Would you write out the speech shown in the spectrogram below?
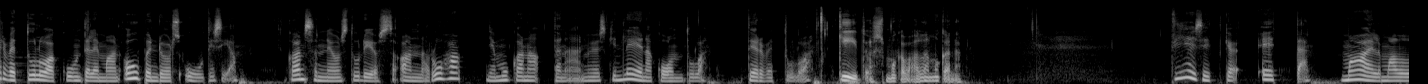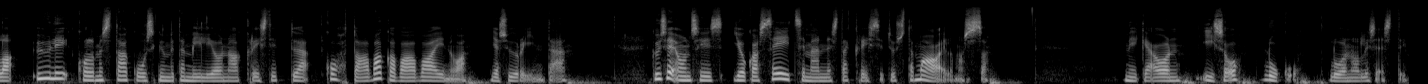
Tervetuloa kuuntelemaan Open Doors-uutisia. Kanssanne on studiossa Anna Ruha ja mukana tänään myöskin Leena Kontula. Tervetuloa. Kiitos, mukava olla mukana. Tiesitkö, että maailmalla yli 360 miljoonaa kristittyä kohtaa vakavaa vainoa ja syrjintää? Kyse on siis joka seitsemännestä kristitystä maailmassa, mikä on iso luku luonnollisesti.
